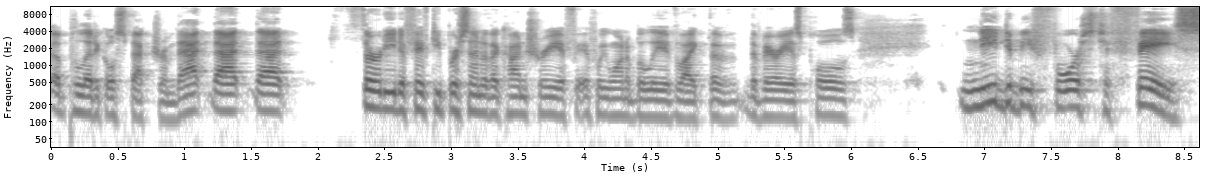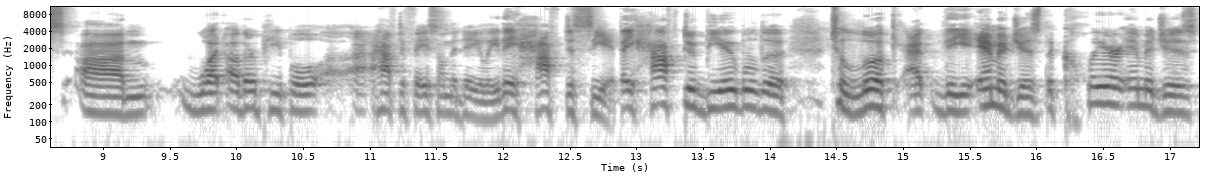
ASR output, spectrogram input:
uh, political spectrum that that that 30 to 50 percent of the country if, if we want to believe like the the various polls need to be forced to face um, what other people uh, have to face on the daily. They have to see it. They have to be able to to look at the images, the clear images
